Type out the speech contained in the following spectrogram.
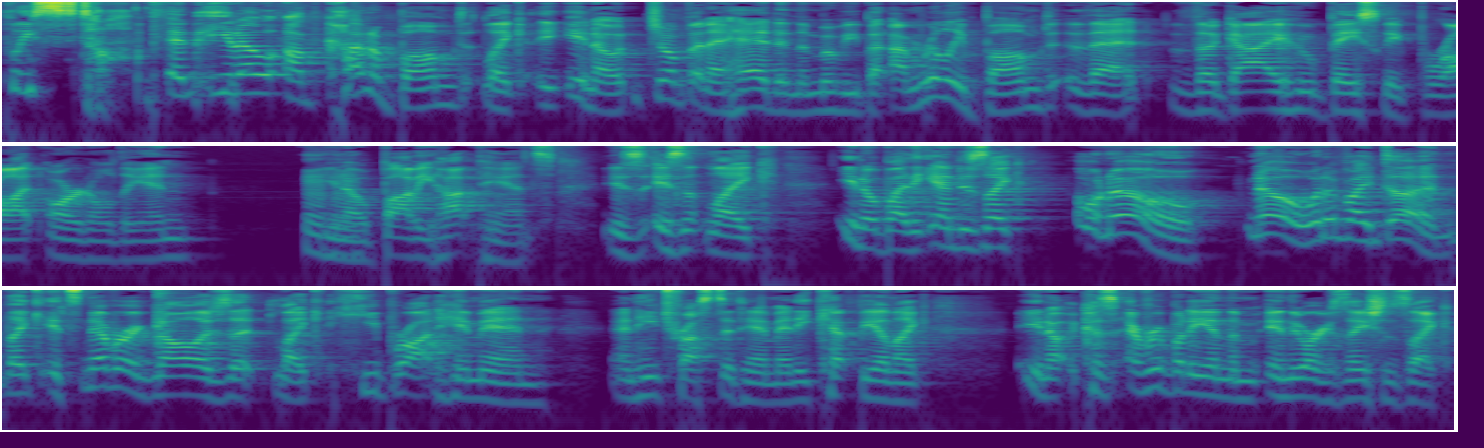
please stop. And you know, I'm kind of bummed, like you know, jumping ahead in the movie, but I'm really bummed that the guy who basically brought Arnold in, you mm-hmm. know, Bobby Hot Pants, is isn't like, you know, by the end is like, oh no, no, what have I done? Like it's never acknowledged that like he brought him in and he trusted him and he kept being like, you know, because everybody in the in the organization is like,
